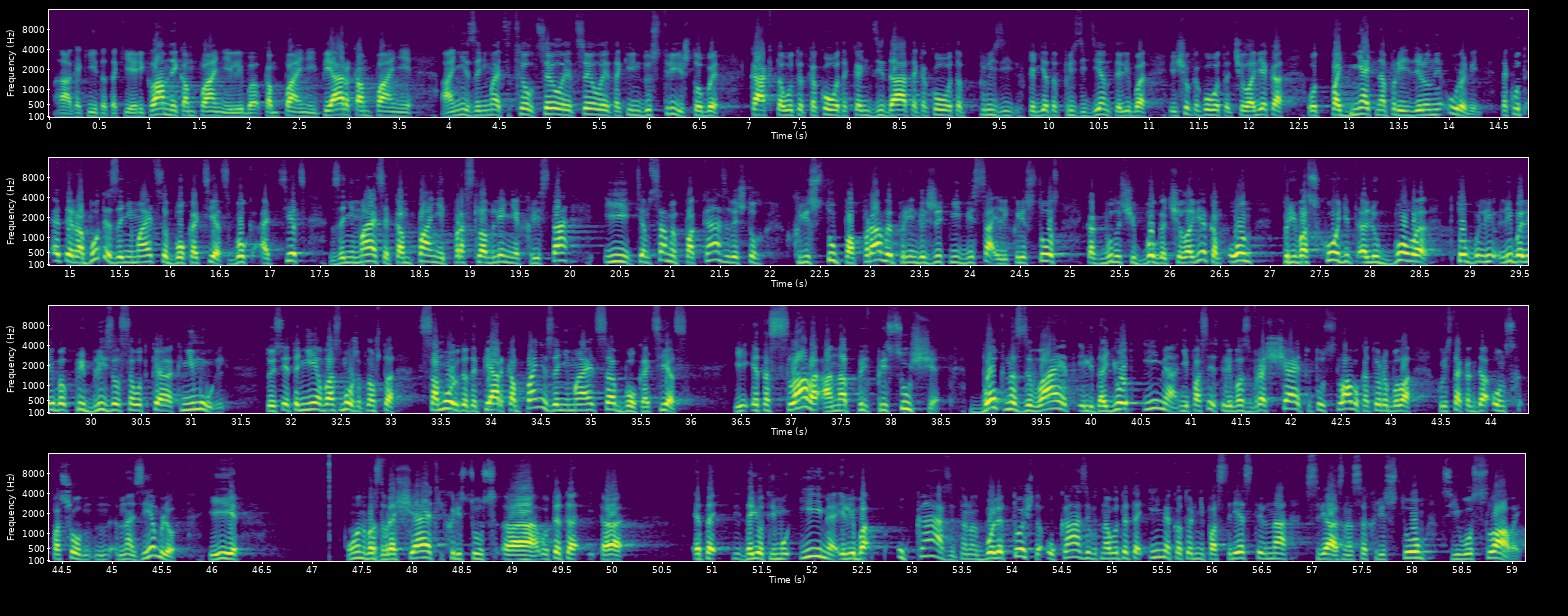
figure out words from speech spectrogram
какие-то такие рекламные компании, либо компании, пиар-компании, они занимаются цел, целые, целые такие индустрии, чтобы как-то вот от какого-то кандидата, какого-то кандидата в президенты, либо еще какого-то человека вот поднять на определенный уровень. Так вот, этой работой занимается Бог Отец. Бог Отец занимается компанией прославления Христа и тем самым показывает, что Христу по праву принадлежит небеса, или Христос, как будучи Бога человеком, Он превосходит любого, кто либо-либо приблизился вот к, к Нему. То есть это невозможно, потому что самой вот этой пиар-компанией занимается Бог Отец. И эта слава, она присуща. Бог называет или дает имя непосредственно, или возвращает ту славу, которая была у Христа, когда Он пошел на землю, и Он возвращает Христос а, вот это а, это дает ему имя, либо указывает, наверное, более точно, указывает на вот это имя, которое непосредственно связано со Христом, с его славой.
